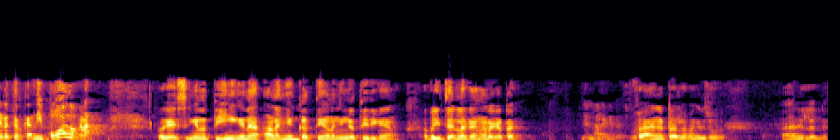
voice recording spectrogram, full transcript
ഇടച്ചെറുക്ക നീ പോ നോക്കടാ. ഓക്കെ ഇങ്ങനെ തീ ഇങ്ങനെ അണഞ്ഞും കത്തി അണഞ്ഞും കത്തിയിരിക്കുകയാണ്. അപ്പൊ ഈ ചെല്ലൊക്കെ അങ്ങനെ കേട്ടെ ഫാൻ ഇട്ടല്ലോ ഭയങ്കര ചൂട്. ഫാൻ ഇല്ലല്ലേ?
